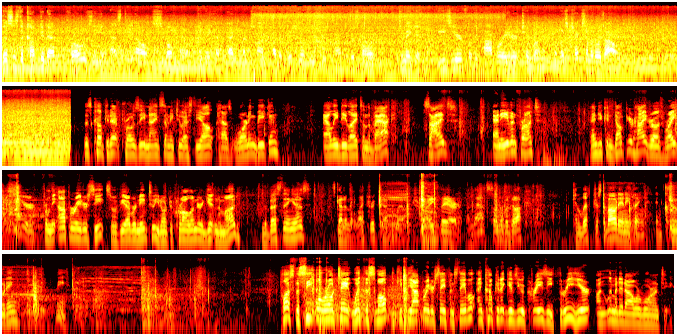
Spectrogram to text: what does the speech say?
This is the Cub Cadet Pro Z STL slope mower, and they have packed a ton of additional features onto this mower to make it easier for the operator to run it. But let's check some of those out. This Cub Cadet Pro Z 972 STL has warning beacon, LED lights on the back, sides, and even front. And you can dump your hydros right here from the operator seat. So if you ever need to, you don't have to crawl under and get in the mud. And the best thing is, it's got an electric deck lift right there. And that son of a duck can lift just about anything, including me. Plus, the seat will rotate with the slope to keep the operator safe and stable. And Cub Cadet gives you a crazy three-year unlimited hour warranty.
